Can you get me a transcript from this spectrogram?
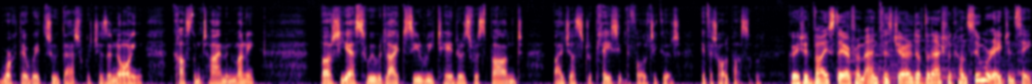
work their way through that, which is annoying, cost them time and money. But yes, we would like to see retailers respond by just replacing the faulty good, if at all possible. Great advice there from Ann Fitzgerald of the National Consumer Agency.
